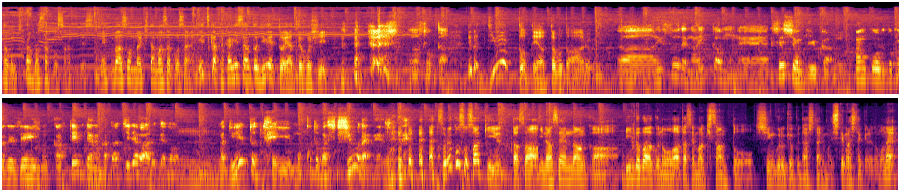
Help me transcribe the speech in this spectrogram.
多分北雅子さんですね。まあそんな北雅子さんいつか高木さんとデュエットをやってほしい。あそっか。っていうかデュエットってやったことある？あーありそうでないかもね。セッションっていうか、アンコールとかで全員乗っかってみたいな形ではあるけど、うんまあ、デュエットっていうもう言葉塩だよね それね。それこそさっき言ったさ稲線なんかリンドバーグの渡瀬真希さんとシングル曲出したりもしてましたけれどもね。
